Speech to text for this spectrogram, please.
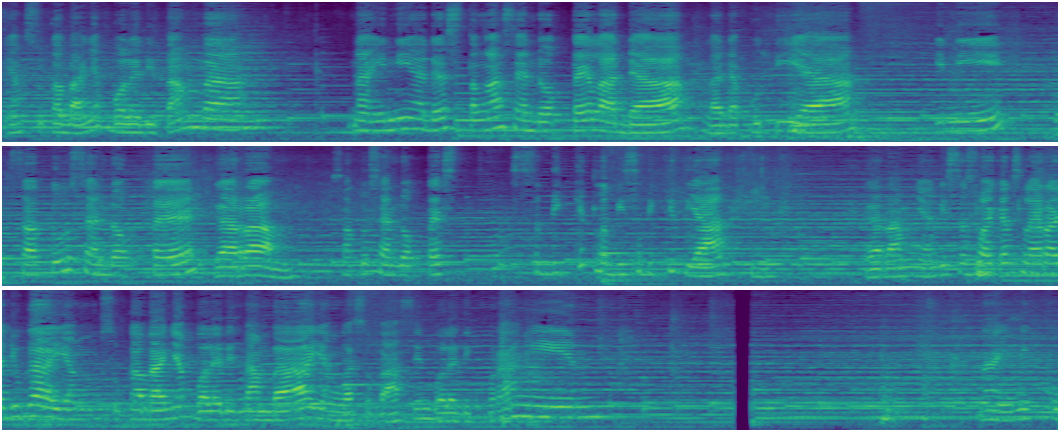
Yang suka banyak boleh ditambah. Nah ini ada setengah sendok teh lada lada putih ya. Ini satu sendok teh garam. Satu sendok teh sedikit lebih sedikit ya garamnya. Disesuaikan selera juga. Yang suka banyak boleh ditambah yang gak suka asin boleh dikurangin. Nah ini aku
